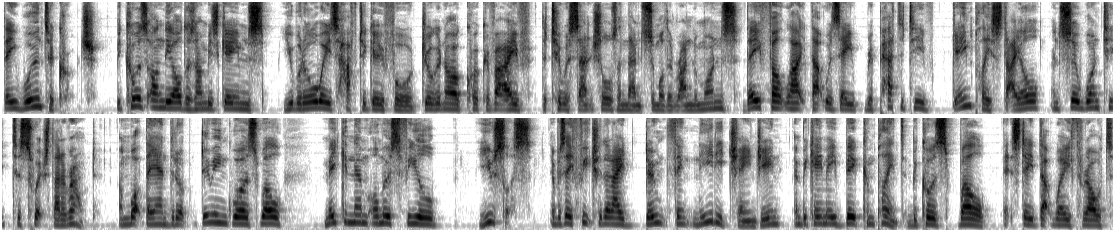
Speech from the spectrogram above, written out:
they weren't a crutch. Because on the older Zombies games, you would always have to go for Juggernog, Quick Revive, the two essentials, and then some other random ones. They felt like that was a repetitive gameplay style, and so wanted to switch that around. And what they ended up doing was, well, making them almost feel useless. It was a feature that I don't think needed changing and became a big complaint because, well, it stayed that way throughout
